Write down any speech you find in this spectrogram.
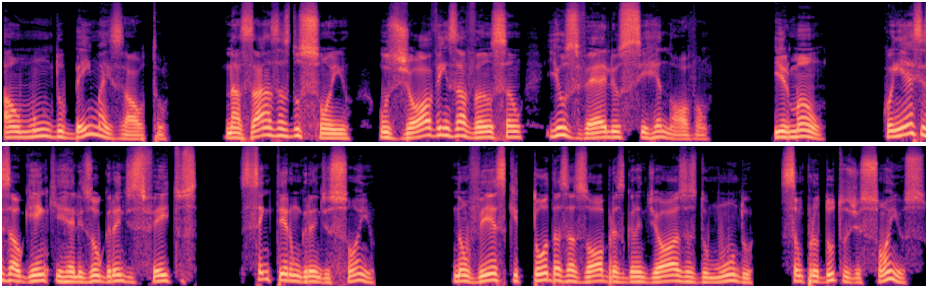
a um mundo bem mais alto. Nas asas do sonho, os jovens avançam e os velhos se renovam. Irmão, conheces alguém que realizou grandes feitos sem ter um grande sonho? Não vês que todas as obras grandiosas do mundo são produtos de sonhos?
